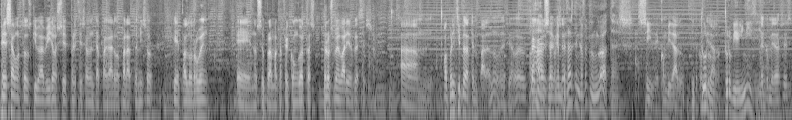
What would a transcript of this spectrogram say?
pensábamos todos que iba a vir hoxe precisamente a pagar o aparato emisor que Pablo Rubén eh, no seu programa Café con Gotas trousme varias veces a, ao principio da tempada, non? Decía, "Bueno, Ah, o sea, que presente". empezaste en Café con Gotas. Sí, de convidado. De de turbio, convidado. turbio inicio. De convidado, sí, sí.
